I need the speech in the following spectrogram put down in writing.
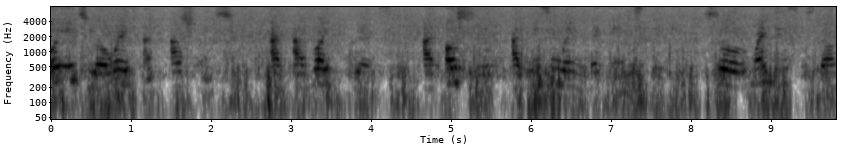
owing to your words and actions and avoid blames and also admitting when you make a mistake. So when this is done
